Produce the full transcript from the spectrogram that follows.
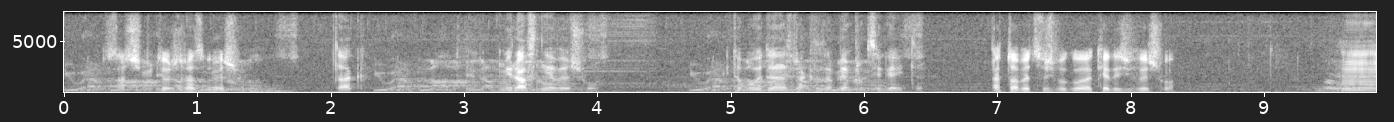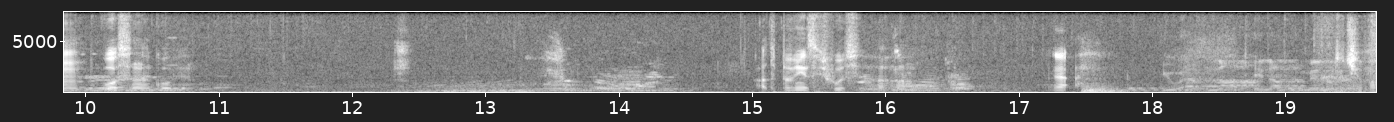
You have Znaczy not mi to już raz wyszło. Tak? You have not enough Mi raz nie wyszło. You have To był not jedyny trak, enough który zrobiłem minerals. Proxygate'y. A tobie coś w ogóle kiedyś wyszło? Hmm, włosy na głowie. A ty pewnie jesteś łysy, haha. Nie, You have not enough to minerals. cię ma.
